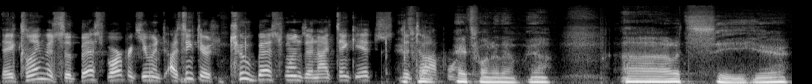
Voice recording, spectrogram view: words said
They claim it's the best barbecue, and I think there's two best ones, and I think it's the It's top one, one. It's one of them. Yeah. Uh, let's see here.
